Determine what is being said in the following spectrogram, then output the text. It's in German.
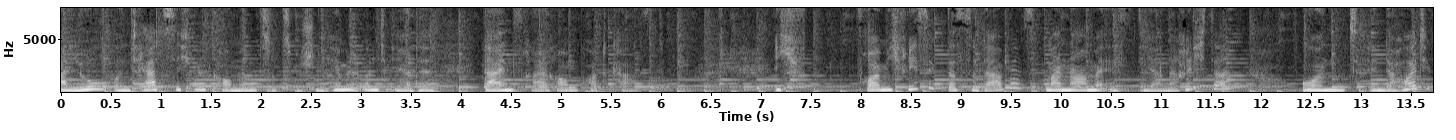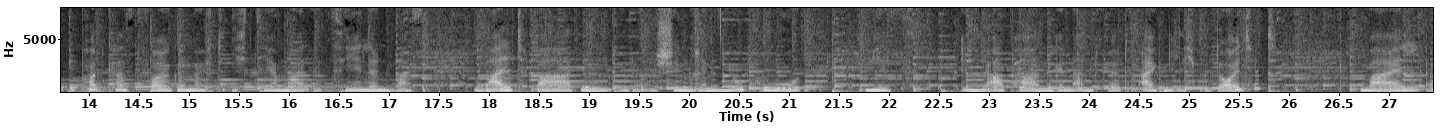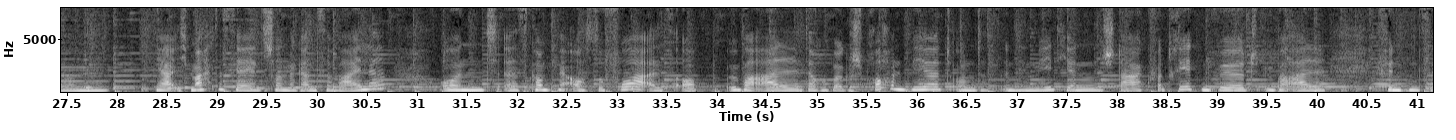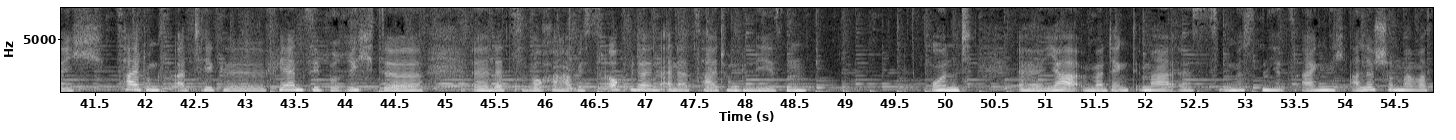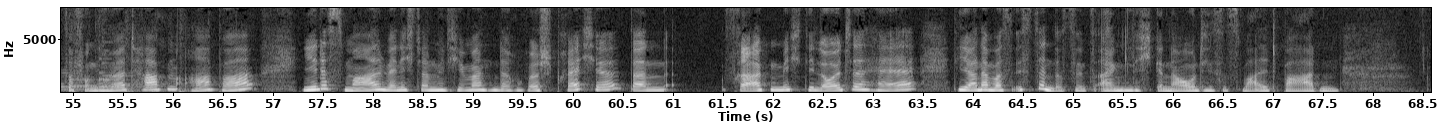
Hallo und herzlich willkommen zu Zwischen Himmel und Erde, dein Freiraum-Podcast. Ich freue mich riesig, dass du da bist. Mein Name ist Diana Richter und in der heutigen Podcast-Folge möchte ich dir mal erzählen, was Waldbaden oder Shinrin-yoku, wie es in Japan genannt wird, eigentlich bedeutet, weil ähm, ja, ich mache das ja jetzt schon eine ganze Weile und es kommt mir auch so vor, als ob überall darüber gesprochen wird und es in den Medien stark vertreten wird. Überall finden sich Zeitungsartikel, Fernsehberichte. Äh, letzte Woche habe ich es auch wieder in einer Zeitung gelesen. Und äh, ja, man denkt immer, es müssten jetzt eigentlich alle schon mal was davon gehört haben, aber jedes Mal, wenn ich dann mit jemandem darüber spreche, dann fragen mich die Leute, hä, Diana, was ist denn das jetzt eigentlich genau, dieses Waldbaden?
